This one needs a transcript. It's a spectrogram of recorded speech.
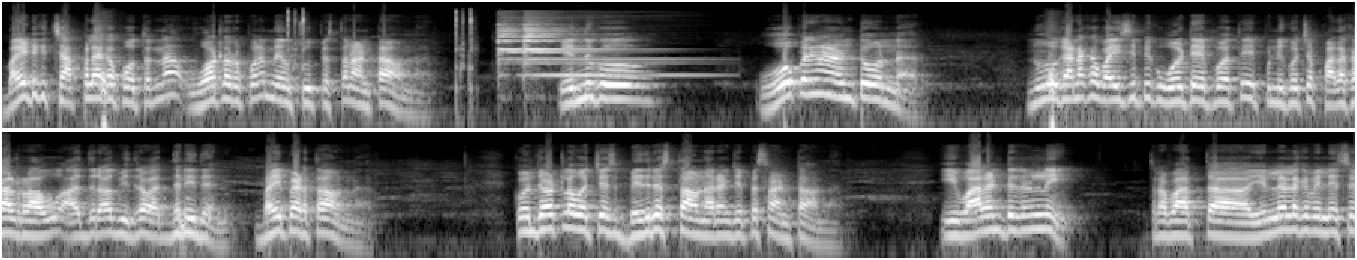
బయటికి చెప్పలేకపోతున్నా ఓట్ల రూపంలో మేము చూపిస్తాను అంటా ఉన్నారు. ఎందుకు? ఓపెన్గా అంటూ ఉన్నారు. నువ్వు గనక వైసీపీకి ఓటైపోతే ఇప్పుడు నీకు వచ్చే పథకాలు రావు అది రావు ఇది రావు అద్దనిదని భయపెడతా ఉన్నారు. కొన్ని చోట్ల వచ్చేసి బెదిరిస్తూ ఉన్నారని చెప్పేసి అంటా ఉన్నారు. ఈ వాలంటీర్లని తర్వాత ఇళ్ళకి వెళ్ళేసి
